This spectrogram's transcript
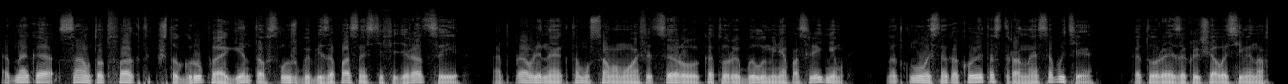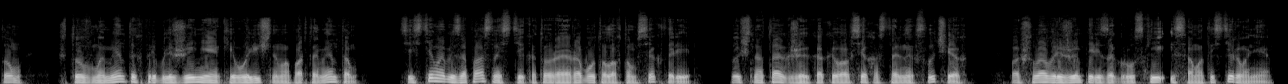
Однако сам тот факт, что группа агентов службы безопасности Федерации, отправленная к тому самому офицеру, который был у меня последним, наткнулась на какое-то странное событие – которая заключалась именно в том, что в момент их приближения к его личным апартаментам система безопасности, которая работала в том секторе, точно так же, как и во всех остальных случаях, пошла в режим перезагрузки и самотестирования.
